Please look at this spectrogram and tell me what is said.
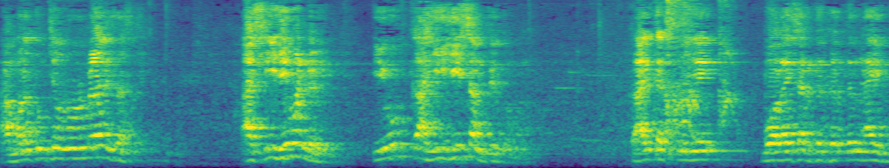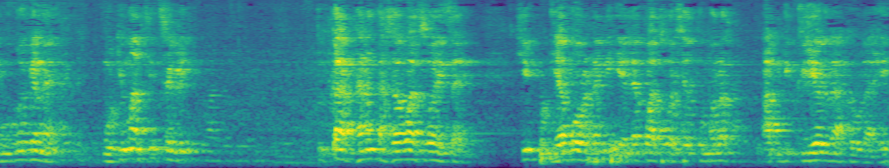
आम्हाला तुमच्या बरोबर मिळालेच असते. अशी ही मंडळी येऊन काहीही सांगते तुम्हाला. काय त्यात म्हणजे बोलायसारखं खरं तर नाही उभं नाही? मोठी माणसं आहेत सगळी. कारखाना कसा वाचवायचा आहे? ही या बोर्डाने गेल्या पाच वर्षात तुम्हाला अगदी क्लिअर दाखवलं आहे.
